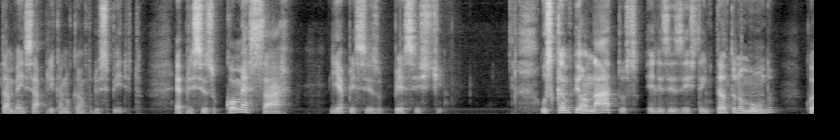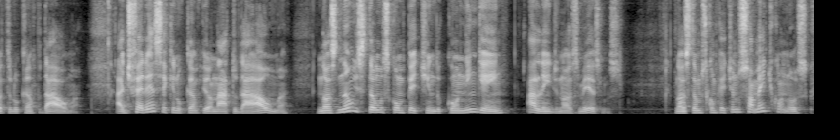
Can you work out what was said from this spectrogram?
também se aplica no campo do espírito. É preciso começar e é preciso persistir. Os campeonatos, eles existem tanto no mundo quanto no campo da alma. A diferença é que no campeonato da alma, nós não estamos competindo com ninguém além de nós mesmos. Nós estamos competindo somente conosco.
